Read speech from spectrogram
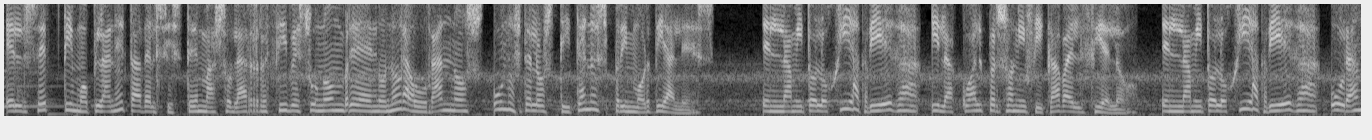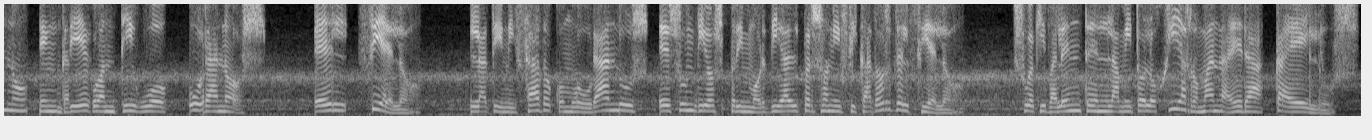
El séptimo planeta del sistema solar recibe su nombre en honor a Uranos, uno de los titanes primordiales. En la mitología griega, y la cual personificaba el cielo. En la mitología griega, Urano, en griego antiguo, Uranos. El cielo. Latinizado como Uranus, es un dios primordial personificador del cielo. Su equivalente en la mitología romana era Caelus.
